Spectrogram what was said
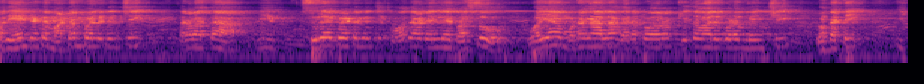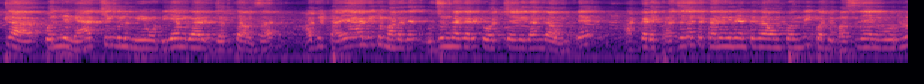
అది ఏంటంటే మఠంపల్లి నుంచి తర్వాత ఈ సూర్యాపేట నుంచి కోదాడు వెళ్ళే బస్సు వయా మునగాల గణపవరం కితవారిగూడెం నుంచి ఒకటి ఇట్లా కొన్ని మ్యాచింగ్లు మేము డిఎం గారికి చెప్తాం సార్. అవి టయానికి మన దగ్గర హుజూర్ నగర్కి వచ్చే విధంగా ఉంటే అక్కడి ప్రజలకు కన్వీనియంట్గా ఉంటుంది. కొన్ని బస్సు లేని ఊర్లు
